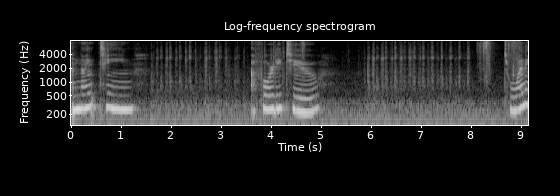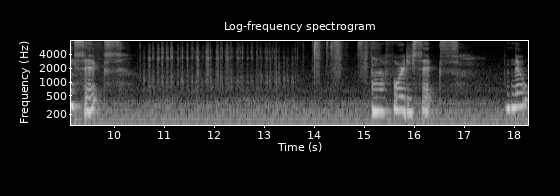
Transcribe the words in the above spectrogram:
A 19 a 42, 26, and a 46. Nope.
